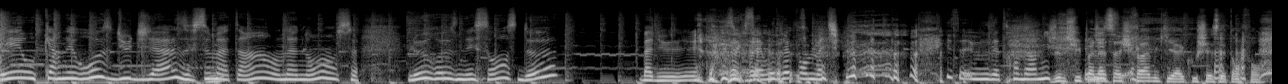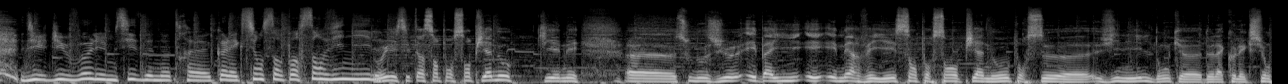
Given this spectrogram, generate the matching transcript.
Et au carnet rose du jazz, ce matin, on annonce l'heureuse naissance de bah du... ça voudrait répondre Mathieu. vous êtes rendormi. Je ne suis pas la sage-femme qui a accouché cet enfant. du, du, volume 6 de notre collection 100% vinyle. Oui, c'est un 100% piano qui est né euh, sous nos yeux, ébahis et émerveillés. 100% piano pour ce euh, vinyle donc euh, de la collection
